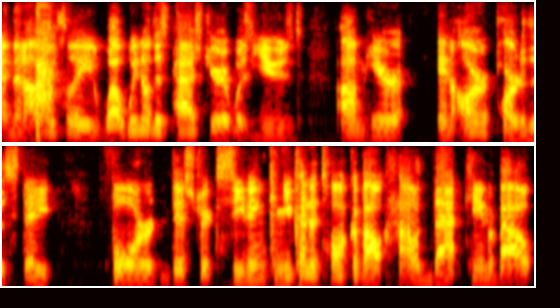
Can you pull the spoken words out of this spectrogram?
and then obviously, well, we know this past year it was used um, here in our part of the state for district seating. Can you kind of talk about how that came about?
